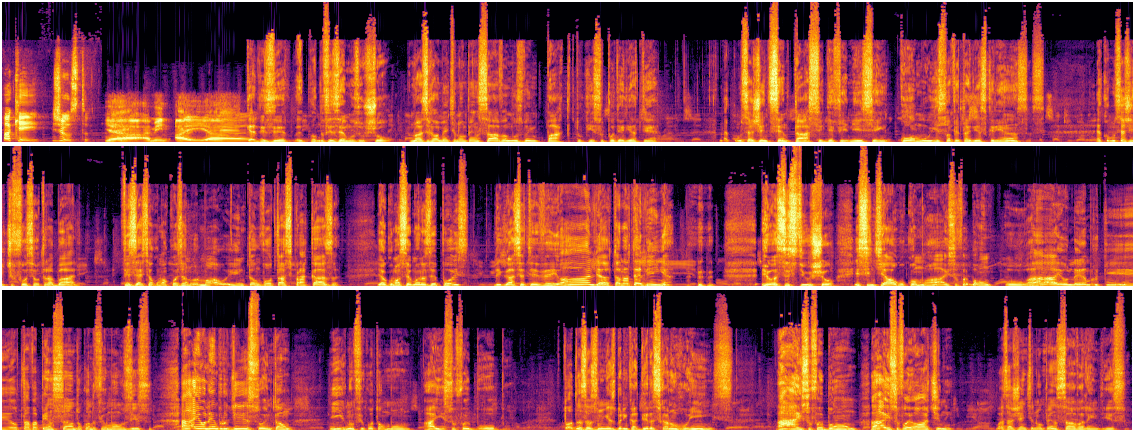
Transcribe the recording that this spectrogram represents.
Ok, justo. yeah, I mean, I. Uh, Quer dizer, quando fizemos o show, nós realmente não pensávamos no impacto que isso poderia ter. Não é como se a gente sentasse e definisse em como isso afetaria as crianças. É como se a gente fosse ao trabalho, fizesse alguma coisa normal e então voltasse para casa. E algumas semanas depois, ligasse a TV e olha, tá na telinha. Eu assisti o show e senti algo como, ah, isso foi bom. Ou, ah, eu lembro que eu estava pensando quando filmamos isso. Ah, eu lembro disso. Ou então, ih, não ficou tão bom. Ah, isso foi bobo. Todas as minhas brincadeiras ficaram ruins. Ah, isso foi bom. Ah, isso foi ótimo. Mas a gente não pensava além disso.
